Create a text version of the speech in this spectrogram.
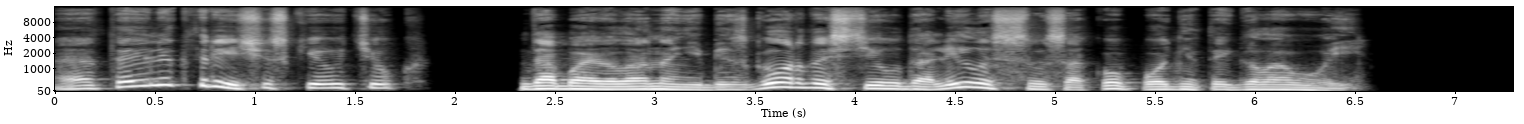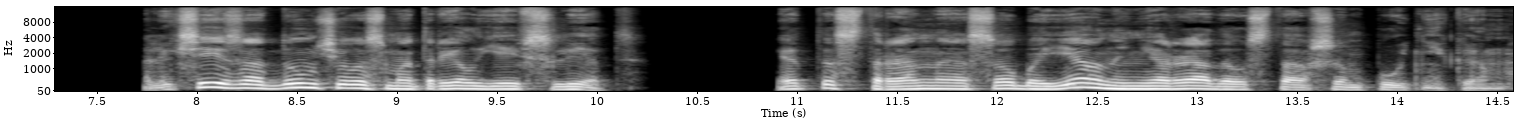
Это электрический утюг. — добавила она не без гордости и удалилась с высоко поднятой головой. Алексей задумчиво смотрел ей вслед. Эта странная особа явно не рада уставшим путникам.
